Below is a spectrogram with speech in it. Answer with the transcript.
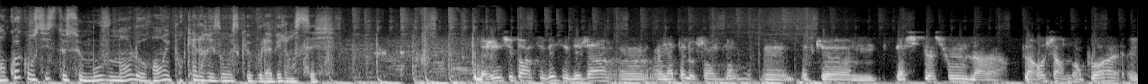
en quoi consiste ce mouvement, Laurent, et pour quelle raison est-ce que vous l'avez lancé? Bah, je ne suis pas un CV, c'est déjà un, un appel au changement euh, parce que euh, la situation de la, la recherche d'emploi euh,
